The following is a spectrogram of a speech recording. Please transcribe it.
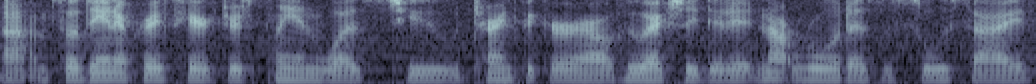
Um, so Daniel Craig's character's plan was to try and figure out who actually did it, not rule it as a suicide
